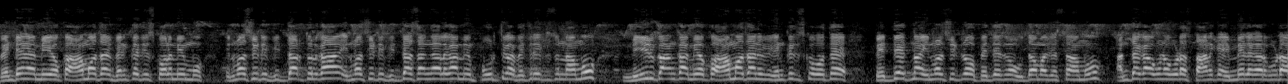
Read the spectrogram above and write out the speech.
వెంటనే మీ యొక్క ఆమోదాన్ని వెనక తీసుకోవాలి. మేము యూనివర్సిటీ విద్యార్థులుగా యూనివర్సిటీ విద్యా సంఘాలుగా మేము పూర్తిగా వ్యతిరేకిస్తున్నాము. మీరు కాక మీ యొక్క ఆమోదాన్ని వెనక తీసుకోకపోతే పెద్ద ఎత్తున యూనివర్సిటీలో పెద్ద ఎత్తున ఉద్యమాలు చేస్తాము. అంతేకాకుండా కూడా స్థానిక ఎమ్మెల్యే గారు కూడా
